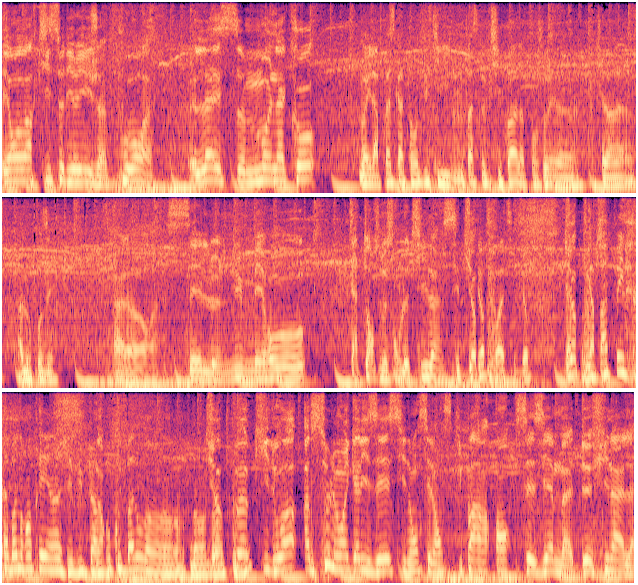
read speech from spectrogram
Et on va voir qui se dirige pour l'Est Monaco. Ouais, il a presque attendu qu'il qu'il fasse le petit pas là pour jouer euh, à, l'opposé. Alors, c'est le numéro 14 me semble-t-il. C'est Diop. ouais, c'est Diop. Diop Qui a qui- pas fait une très bonne rentrée, hein. j'ai vu perdre beaucoup de ballons dans, dans, Diop qui doit absolument égaliser, sinon c'est Lens qui part en 16e de finale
